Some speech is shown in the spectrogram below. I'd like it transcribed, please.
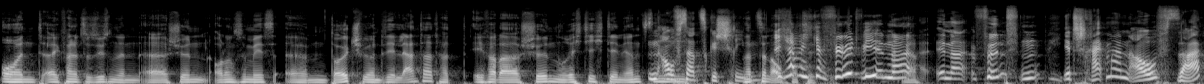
Und äh, ich fand es so süß und dann äh, schön ordnungsgemäß ähm, Deutsch, wie man das gelernt hat, hat Eva da schön richtig den ganzen. Einen Aufsatz geschrieben. Hat einen ich habe Aufsatz mich gefühlt wie in der, Ja. in der fünften. Jetzt schreibt man einen Aufsatz,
